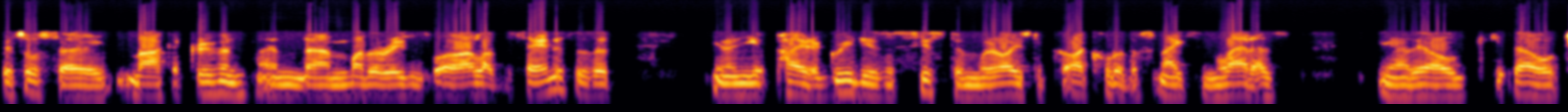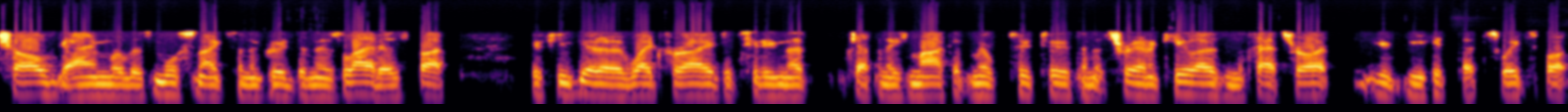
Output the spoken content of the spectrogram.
It's also market driven, and um, one of the reasons why I love the Santas is that you know you get paid a grid is a system where I used to I call it the snakes and ladders. You know the old the old child game. Well, there's more snakes in a grid than there's ladders, but if you get a weight for age, it's hitting that Japanese market milk two tooth and it's 300 kilos and the fat's right, you, you hit that sweet spot.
